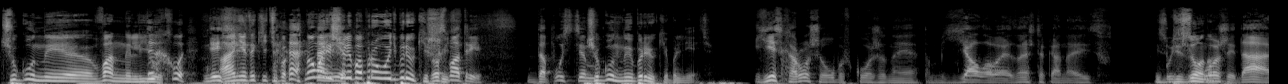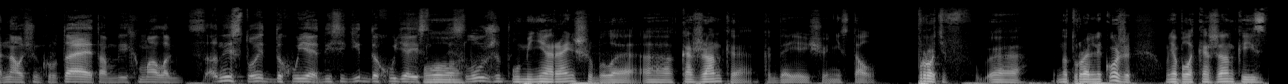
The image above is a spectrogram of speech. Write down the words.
чугунные ванны Да льют. хуй. Не, А они такие типа, ну мы решили попробовать брюки Ну шить. смотри, допустим, Чугунные брюки, блядь. есть хорошая обувь кожаная, там, яловая, знаешь, такая она из Из бизона. кожи, да, она очень крутая, там, их мало, она и стоит дохуя, и сидит дохуя, и, О. и служит. У меня раньше была э, кожанка, когда я еще не стал против э, натуральной кожи. У меня была кожанка из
